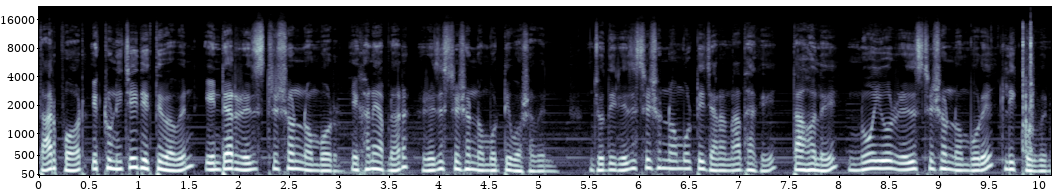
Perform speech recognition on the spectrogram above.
তারপর, একটু নিচেই দেখতে পাবেন এন্টার রেজিস্ট্রেশন নম্বর এখানে আপনার রেজিস্ট্রেশন নম্বরটি বসাবেন। যদি রেজিস্ট্রেশন নম্বরটি জানা না থাকে, তাহলে নো ইউর রেজিস্ট্রেশন নম্বরে ক্লিক করবেন।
